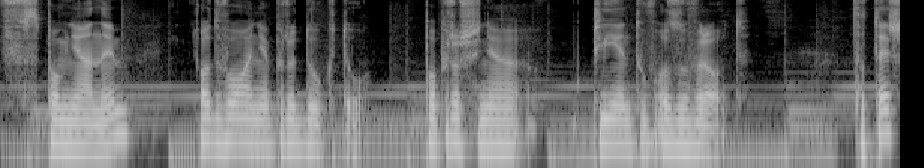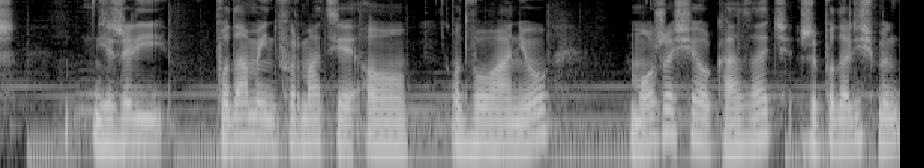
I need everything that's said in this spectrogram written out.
wspomnianym odwołania produktu, poproszenia klientów o zwrot. To też, jeżeli podamy informację o odwołaniu, może się okazać, że podaliśmy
